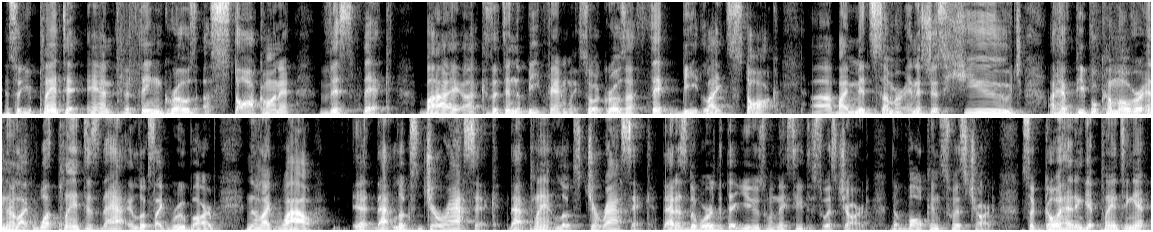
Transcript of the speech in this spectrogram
And so you plant it and the thing grows a stalk on it this thick by, because uh, it's in the beet family. So it grows a thick beet-like stalk uh, by midsummer, and it's just huge. I have people come over and they're like, "What plant is that?" It looks like rhubarb, and they're like, "Wow, it, that looks Jurassic. That plant looks Jurassic." That is the word that they use when they see the Swiss chard, the Vulcan Swiss chard. So go ahead and get planting it.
